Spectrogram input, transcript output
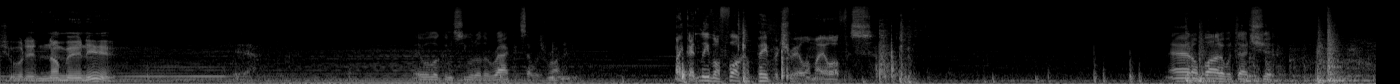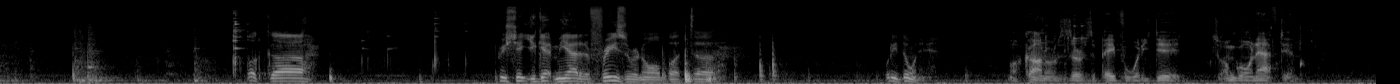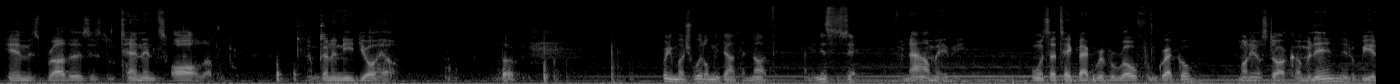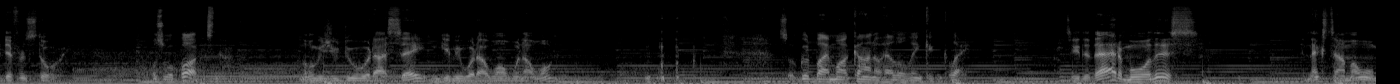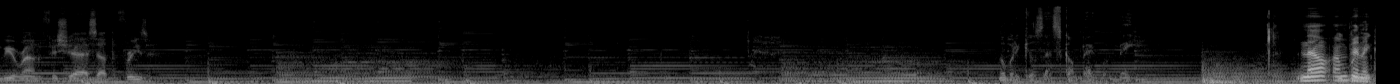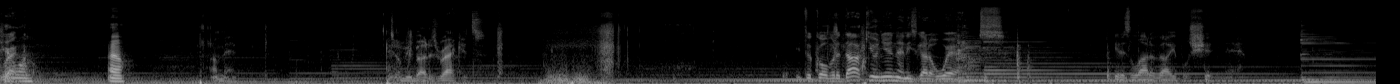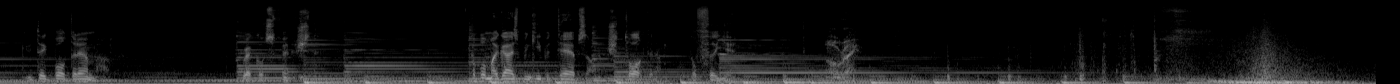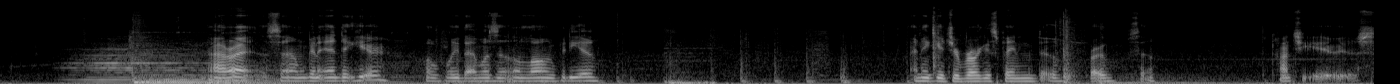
Sure didn't number in here. Yeah. They were looking to see what other rackets I was running. Like I'd leave a fucking paper trail in my office. Nah, don't bother with that shit. Look, uh... Appreciate you getting me out of the freezer and all, but, uh... What are you doing here? Marcano deserves to pay for what he did, so I'm going after him. Him, his brothers, his lieutenants, all of them. I'm gonna need your help. Look, pretty much whittled me down to nothing. I mean, this is it. For now, maybe. Once I take back River Row from Greco, money will start coming in, it'll be a different story. Also, we're partners now. As long as you do what I say and give me what I want when I want it. So goodbye, Marcano. Hello, Lincoln Clay. It's either that or more of this. And next time, I won't be around to fish your ass out the freezer. No, I'm gonna kill Greco. him. Oh. I'm in. Tell me about his rackets. He took over the dock union and he's got a warehouse. He has a lot of valuable shit in there. You take both of them out. Greco's finished. A couple of my guys been keeping tabs on him. You should talk to them. They'll fill you in. All right. So I'm gonna end it here. Hopefully that wasn't a long video. I didn't get your Vargas painting though, bro, so. Concierge.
